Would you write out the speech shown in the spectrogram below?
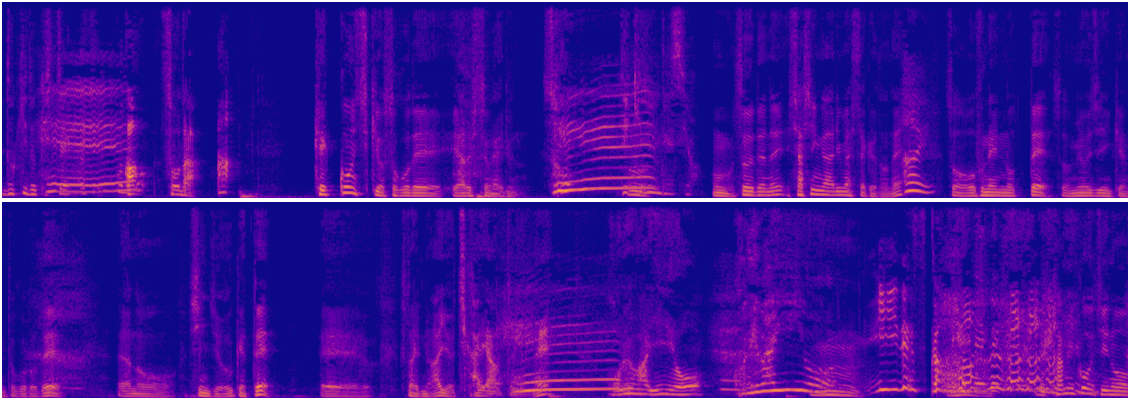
ドキドキしちゃいますあそうだ。あ。結婚式をそこでやる人がいる、そう。できるんですよ、うん、それでね写真がありましたけどね、はい。そのお船に乗ってその明神池のところであの神事を受けて、えー、2人の愛を誓い合うというね。へーこれはいいよ、これはいいよ、うん、いいですか、で上高地の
